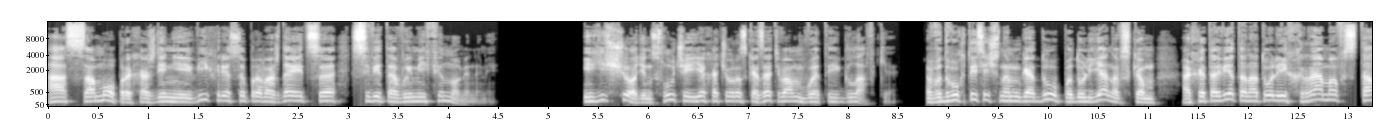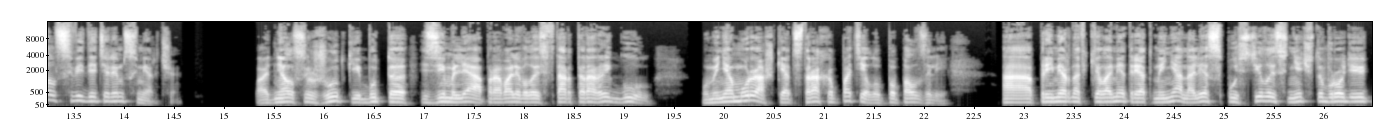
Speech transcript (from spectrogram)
а само прохождение вихря сопровождается световыми феноменами. И еще один случай я хочу рассказать вам в этой главке. В 2000 году под Ульяновском охотовед Анатолий Храмов стал свидетелем смерча. Поднялся жуткий, будто земля проваливалась в тартарары гул. У меня мурашки от страха по телу поползли. А примерно в километре от меня на лес спустилось нечто вроде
